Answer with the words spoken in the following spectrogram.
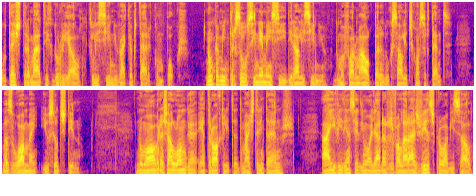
o texto dramático do real que Licínio vai captar como poucos. Nunca me interessou o cinema em si, dirá Licínio, de uma forma algo paradoxal e desconcertante, mas o homem e o seu destino. Numa obra já longa, heteróclita, de mais de 30 anos, há a evidência de um olhar a resvalar às vezes para o abissal,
